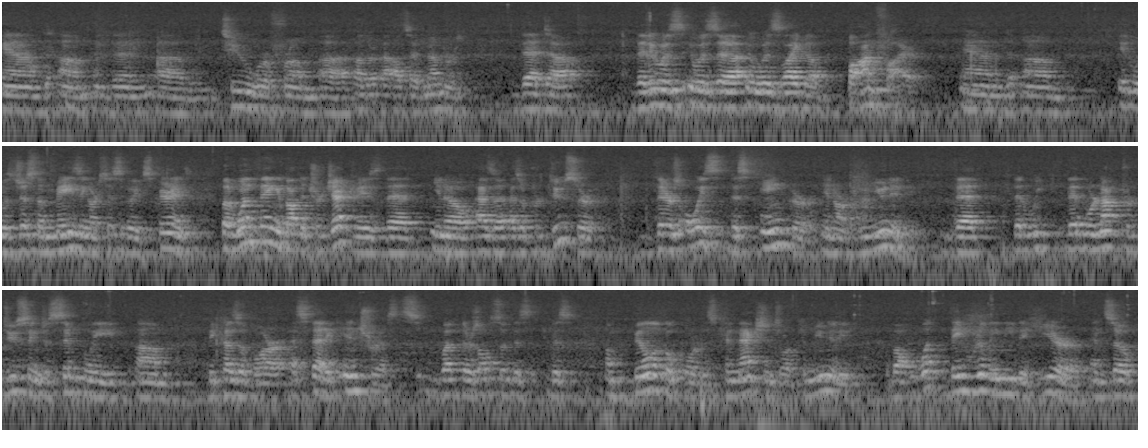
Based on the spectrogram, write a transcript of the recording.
and um, and then um, two were from uh, other outside members. That uh, that it was it was uh, it was like a bonfire, and um, it was just amazing artistically experience. But one thing about the trajectory is that you know as a as a producer, there's always this anchor in our community that that we that we're not producing just simply um, because of our aesthetic interests, but there's also this this umbilical cord, this connection to our community about what they really need to hear. And so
